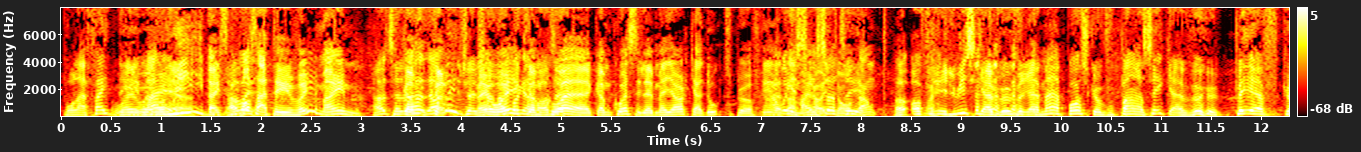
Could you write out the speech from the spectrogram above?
pour la fête des mères. Oui, ben ça Ah passe ouais. à la TV même. Ah, Comme, ah, comme- oui, je, ben qu'elle comme quoi, euh, comme quoi c'est le meilleur cadeau que tu peux offrir Ah à oui, ta mère. ça, Elle contente. Ah, Offrez-lui ce qu'elle veut vraiment, pas ce que vous pensez qu'elle veut. PFK.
